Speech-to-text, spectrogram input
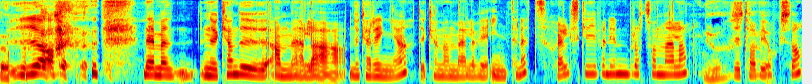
000. Ja. Nej, men nu kan du anmäla, du kan ringa, du kan anmäla via internet, själv skriva din brottsanmälan. Just Det tar vi också.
